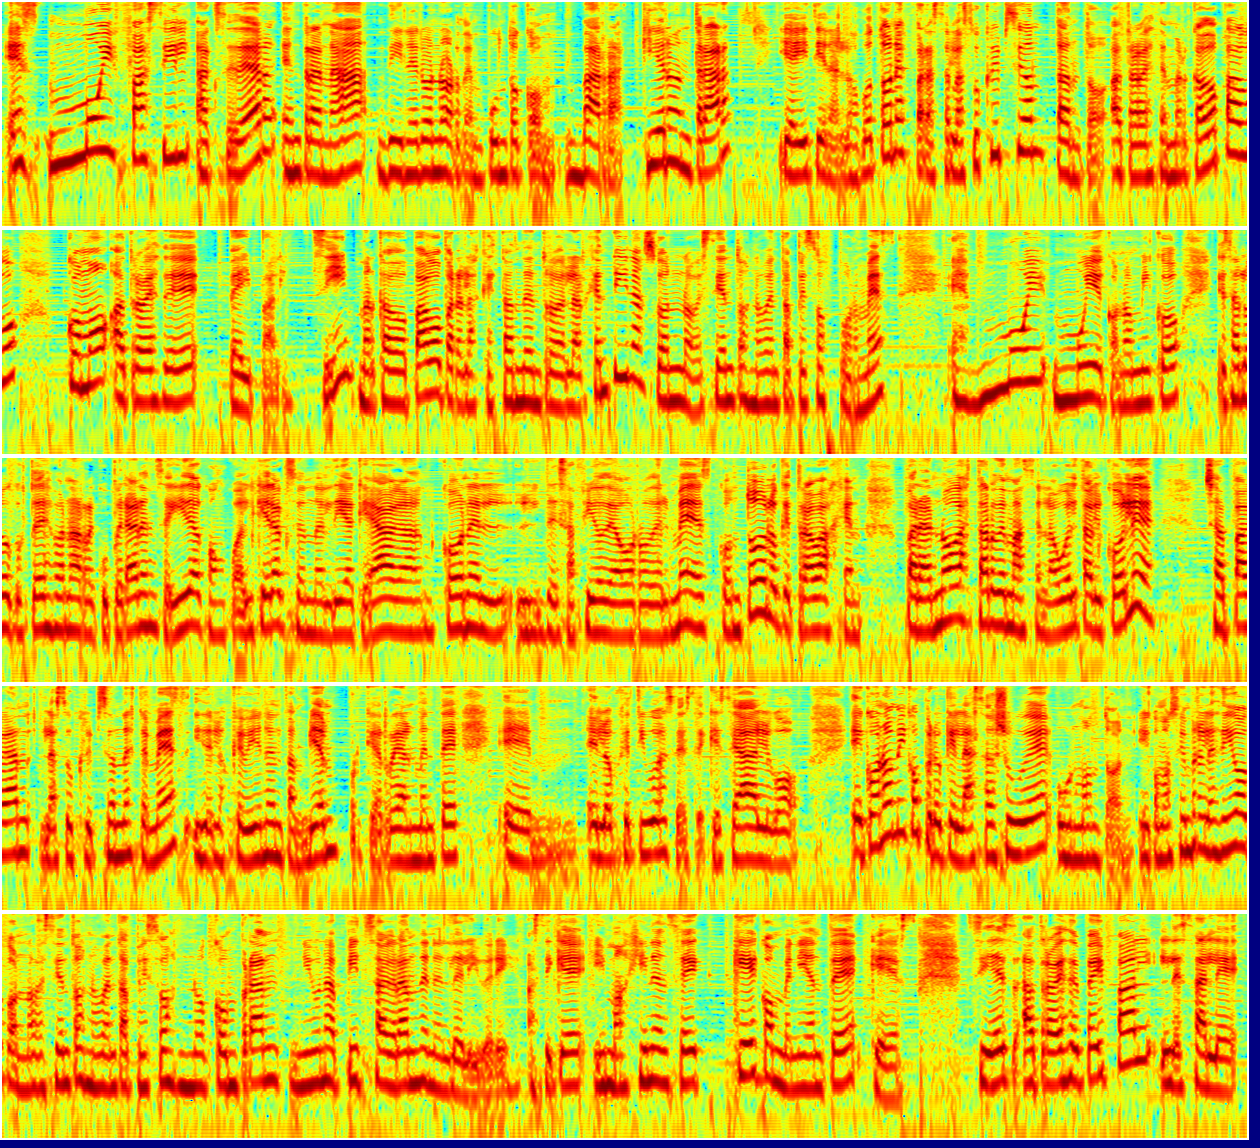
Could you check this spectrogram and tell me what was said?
Es muy fácil acceder, entran a dineroenorden.com barra quiero entrar y ahí tienen los botones para hacer la suscripción, tanto a través de Mercado Pago como a través de PayPal. ¿sí? Mercado Pago para las que están dentro de la Argentina son 990 pesos por mes. Es muy, muy económico. Es algo que ustedes van a recuperar enseguida con cualquier acción del día que hagan, con el desafío de ahorro del mes, con todo lo que trabajen para no gastar de más en la vuelta al cole. Ya pagan la suscripción de este mes y de los que vienen también, porque realmente em, el objetivo es ese, que sea algo económico, pero que las ayude un montón. Y como siempre les digo, con 990 pesos no compran ni una pizza grande en el delivery. Así que imagínense qué conveniente que es. Si es a través de PayPal, le sale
